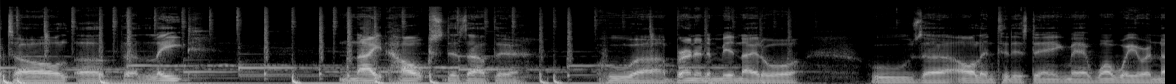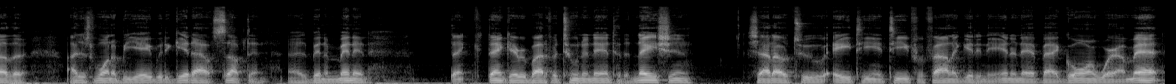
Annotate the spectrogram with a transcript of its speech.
out to all of the late night hawks that's out there who are burning the midnight oil, who's uh, all into this thing, man, one way or another. I just want to be able to get out something. Uh, it's been a minute. Thank thank everybody for tuning in to the nation. Shout out to AT&T for finally getting the internet back going where I'm at.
